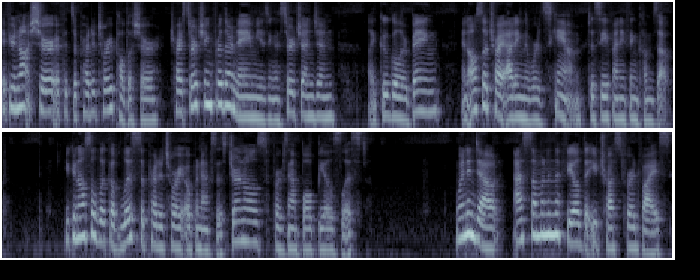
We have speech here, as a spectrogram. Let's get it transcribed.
If you're not sure if it's a predatory publisher, try searching for their name using a search engine like Google or Bing, and also try adding the word scam to see if anything comes up. You can also look up lists of predatory open access journals, for example, Beall's List. When in doubt, ask someone in the field that you trust for advice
